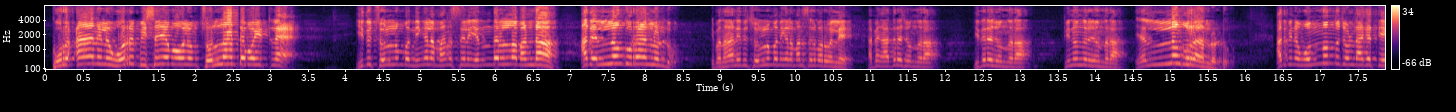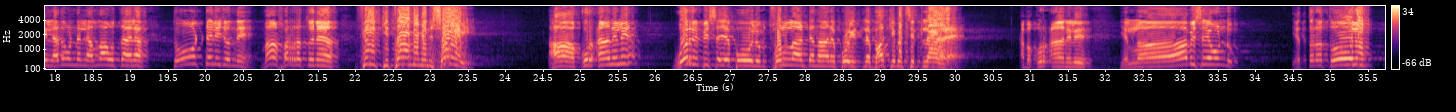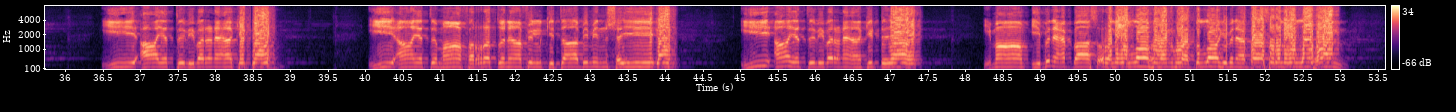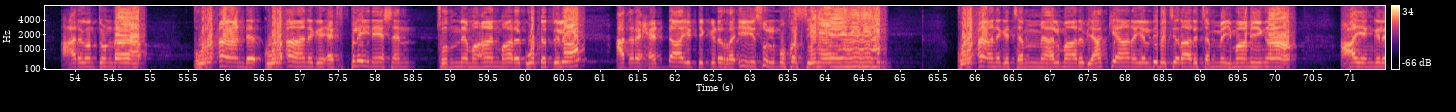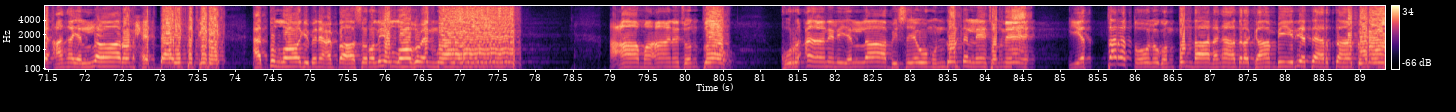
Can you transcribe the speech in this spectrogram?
ഖുർആാനിൽ ഒരു വിഷയ പോലും ചൊല്ലാട്ട പോയിട്ടില്ല. ഇത് ചൊല്ലുമ്പോ നിങ്ങളെ മനസ്സിൽ എന്തെല്ലാം വേണ്ട അതെല്ലാം ഖുർആനിലുണ്ട്. ഇപ്പൊ ഞാനിത് ചൊല്ലുമ്പോ നിങ്ങളെ മനസ്സിൽ പറയുമല്ലേ അപ്പൊ അതിരെ ചൊന്നറ ഇതിരെ ചൊന്നറ പിന്നൊന്നര ചൊന്നറ എല്ലാം ഖുർആനിലുണ്ട്. അത് പിന്നെ ഒന്നൊന്നും ചൊല്ല അകത്തിയില്ല. അതുകൊണ്ടല്ലേ അള്ളാഹു താല ടോട്ടലി ചൊന്നേ മാ ഫിൽ കിതാബി മിൻ ഷൈ. ആ ഖുർആാനിൽ ഒരു വിഷയ പോലും ചൊല്ലാണ്ട് ഞാൻ പോയിട്ടില്ല ബാക്കി വെച്ചിട്ടില്ല. അപ്പൊ ഖുർആാനിൽ എല്ലാ വിഷയവും വിഷയമുണ്ട് എത്രത്തോളം ഈ ആയത്ത് വിവരണാക്കിട്ട് ഈ ആയത്ത് മാ ഫിൽ കിതാബി മിൻ ഈ ആയത്ത് വിവരണാക്കിട്ട് ഇമാം ഇബ്നു അബ്ബാസ് റളിയല്ലാഹു അൻഹു അബ്ദുല്ലാഹി ഇബ്നു അബ്ബാസ് ആരകത്തുണ്ട് ഖുർആന്റെ ഖുർആാനക്ക് എക്സ്പ്ലനേഷൻ ചൊന്ന മഹാന്മാരെ കൂട്ടത്തിൽ അതരെ ഹെഡായിട്ട് കിട റഈസുൽ മുഫസ്സിരീൻ. ഖുർആാനക്ക് ചെമ്മ ആൽമാര് വ്യാഖ്യാന എഴുതി വെച്ചിറാറ് ചെമ്മ ഇമാമിങ്ങ. ആയെങ്കിൽ അങ്ങ എല്ലാരും ഹെഡായിട്ട് കിട അബ്ദുല്ലാഹിബിൻ അബ്ബാസ് റളിയല്ലാഹു അൻഹു. ആ മഹാന് ചൊന്തോ ഖുർആാനിൽ എല്ലാ വിഷയവും ഉണ്ടോട്ടല്ലേ ചൊന്നേ? എത്ര തോലുകൊന്തുണ്ടാനങ്ങാതര ഗാംഭീര്യത്തെ അർത്ഥാക്കുന്നു.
